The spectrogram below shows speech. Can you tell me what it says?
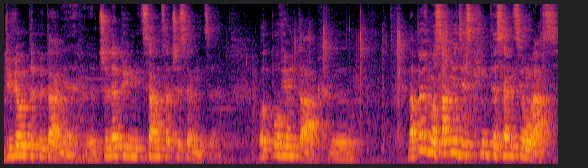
dziewiąte pytanie. Czy lepiej mieć samca czy samicę? Odpowiem tak. Yy, na pewno samiec jest kwintesencją rasy.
